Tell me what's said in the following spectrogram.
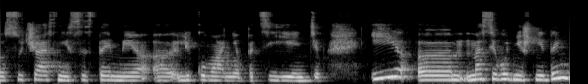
е, сучасній системі лікування пацієнтів. І на сьогоднішній день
